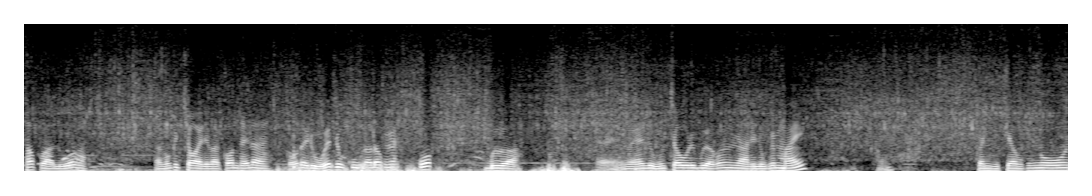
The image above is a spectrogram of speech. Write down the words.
thóc và lúa mà Và một cái tròi thì bà con thấy là có đầy đủ hết dụng cụ lao động nhá. Cuốc, bừa. Đấy, mẹ dùng trâu đi bừa, có nhà thì dùng cái máy. Đấy. Quanh thì treo một cái ngô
